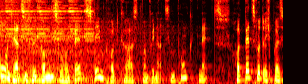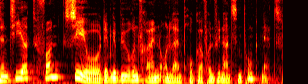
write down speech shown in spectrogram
und herzlich willkommen zu Hotbets, dem Podcast von Finanzen.net. Hotbets wird euch präsentiert von SEO, dem gebührenfreien Online-Broker von Finanzen.net.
